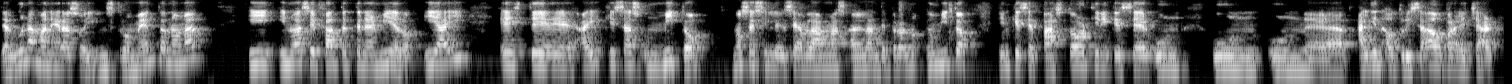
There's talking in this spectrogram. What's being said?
de alguna manera soy instrumento nomás y, y no hace falta tener miedo. Y ahí, este, hay quizás un mito, no sé si les hablar más adelante, pero un mito tiene que ser pastor, tiene que ser un, un, eh, alguien autorizado para echar.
